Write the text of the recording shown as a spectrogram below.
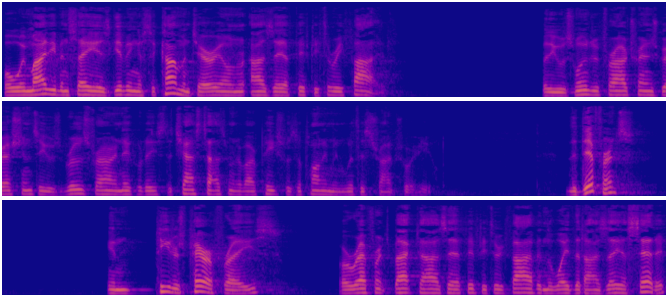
or we might even say is giving us a commentary on Isaiah 53 5. But he was wounded for our transgressions, he was bruised for our iniquities. The chastisement of our peace was upon him, and with his stripes we're healed. The difference in Peter's paraphrase or reference back to Isaiah 53 5 in the way that Isaiah said it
